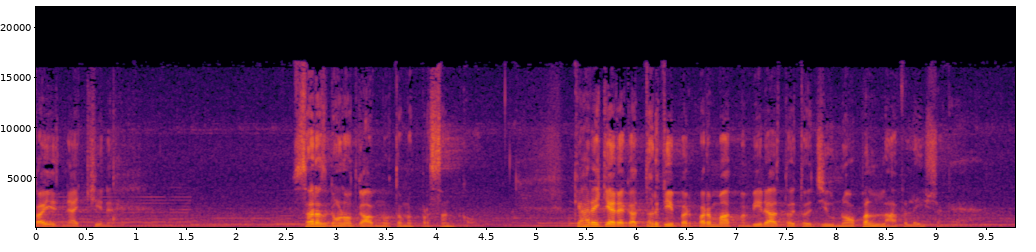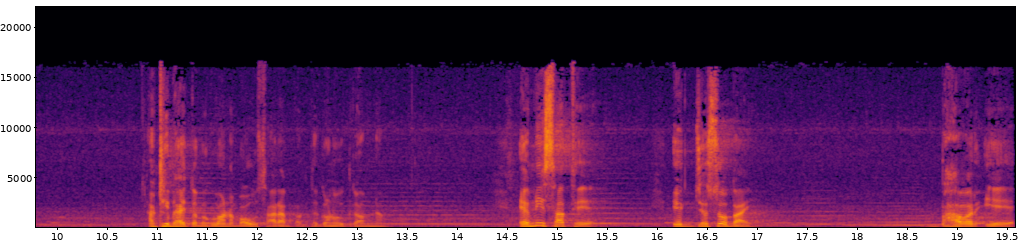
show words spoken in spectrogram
કઈ જ નાખીને સરસ ગણોદ ગામનો તમને પ્રસંગ કહો. ક્યારેક ક્યારેક આ ધરતી પર પરમાત્મા બિરાજતો હોય તો જીવ નો પણ લાભ લઈ શકે. અઠીભાઈ તો ભગવાન બહુ સારા ભક્ત ગણોદ ગામના એમની સાથે એક જસોભાઈ, ભાવર એ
